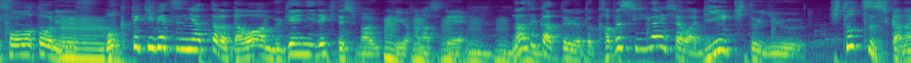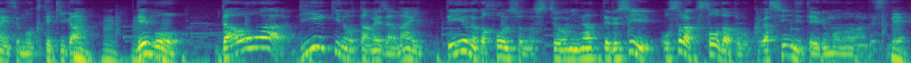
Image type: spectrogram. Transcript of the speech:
その通りです。目的別にやったら DAO は無限にできてしまうっていう話でなぜかというと株式会社は利益という一つしかないんですよ目的が、でも DAO は利益のためじゃないっていうのが本書の主張になってるしおそらくそうだと僕が信じているものなんですね、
